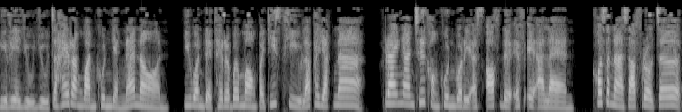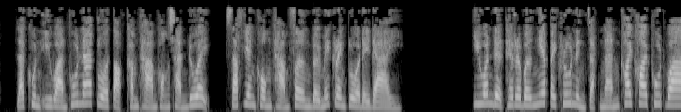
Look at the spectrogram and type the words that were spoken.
บีเรียอยู่อยู่จะให้รางวัลคุณอย่างแน่นอน อีวันเดอเทเรเบอร์มองไปที่สตีลและพยักหน้า รายงานชื่อของคุณ Warriors of the FA Ireland โฆษณาซัฟโรเจอร์ และคุณอีวานผู้น่ากลัวตอบคำถามของฉันด้วย ซัฟยังคงถามเฟิงโดยไม่เกรงกลัวใด ๆ อีวันเดอร์เทเรเบอร์เงียบไปครู่หนึ่งจากนั้นค่อยๆ พูดว่า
